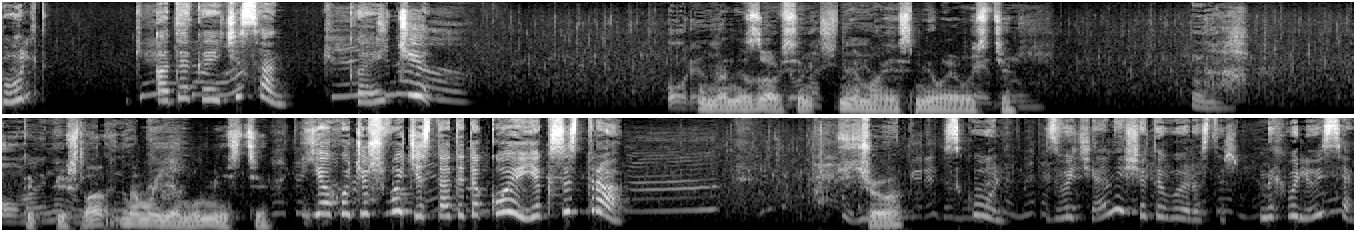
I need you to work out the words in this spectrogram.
А, скульт? А де Кейчі-сан? Кейчі? У мене зовсім немає сміливості. Ти б пішла на моєму місці. Я хочу швидше стати такою, як сестра. Що? Скульт, звичайно, що ти виростеш. Не хвилюйся.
